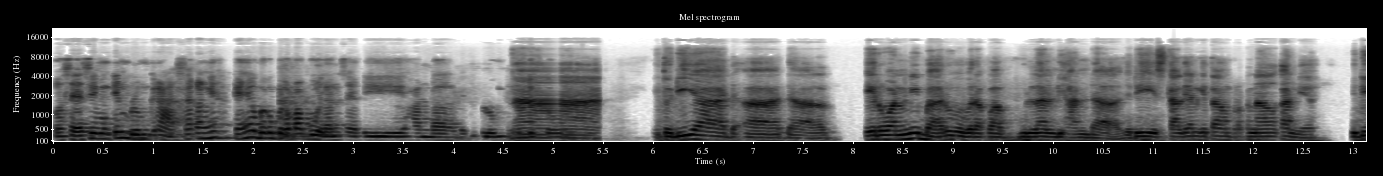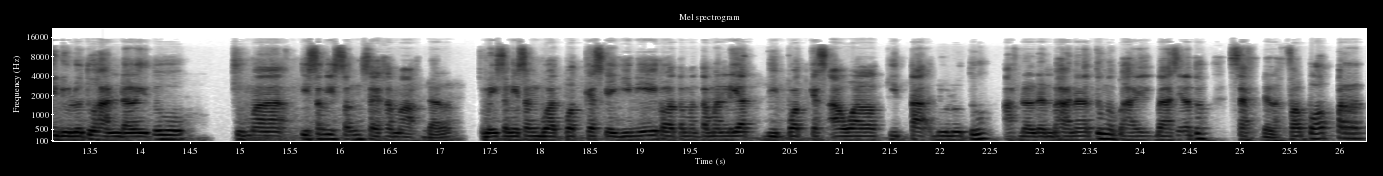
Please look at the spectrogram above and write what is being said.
Kalau saya sih mungkin belum kerasa kan ya. Kayaknya baru beberapa bulan saya di handal, jadi belum begitu. Nah, itu dia uh, Dal. Irwan ini baru beberapa bulan di Handal. Jadi sekalian kita memperkenalkan ya. Jadi dulu tuh Handal itu cuma iseng-iseng saya sama Afdal. Cuma iseng-iseng buat podcast kayak gini. Kalau teman-teman lihat di podcast awal kita dulu tuh Afdal dan Bahana tuh ngebahasinnya tuh self developer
